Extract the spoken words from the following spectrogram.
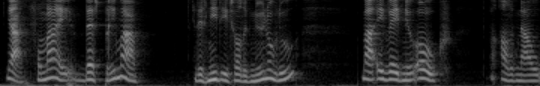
ja, voor mij best prima. Het is niet iets wat ik nu nog doe. Maar ik weet nu ook, als ik nou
